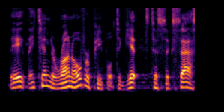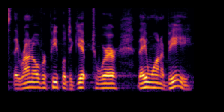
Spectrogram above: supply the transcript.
they, they tend to run over people to get to success. They run over people to get to where they want to be.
